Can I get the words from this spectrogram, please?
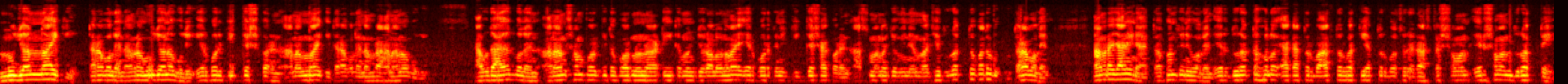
মুজন নয় কি? তারা বলেন, আমরা মুজনও বলি। এরপর জিজ্ঞেস করেন, আনান নয় কি? তারা বলেন, আমরা আনানও বলি। আবু দাউদ বলেন, আনান সম্পর্কিত বর্ণনাটি তেমন জোরালো নয়। এরপর তিনি জিজ্ঞাসা করেন, আসমান ও জমিনের মাঝে দূরত্ব কতটুকু? তারা বলেন, আমরা জানি না। তখন তিনি বলেন, এর দূরত্ব হলো একাত্তর, বাহাত্তর বা তিয়াত্তর বছরের রাস্তার সমান। এর সমান দূরত্বে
